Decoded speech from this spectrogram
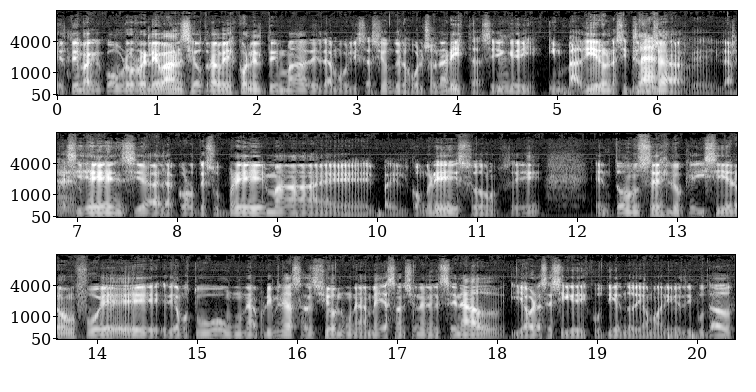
El tema que cobró relevancia otra vez con el tema de la movilización de los bolsonaristas, ¿sí? Mm. que invadieron las instituciones, Claro. eh, la Sí. presidencia, la Corte Suprema, eh, el, el Congreso, ¿sí? Entonces lo que hicieron fue, eh, digamos, tuvo una primera sanción, una media sanción en el Senado y ahora se sigue discutiendo, digamos, a nivel diputado.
